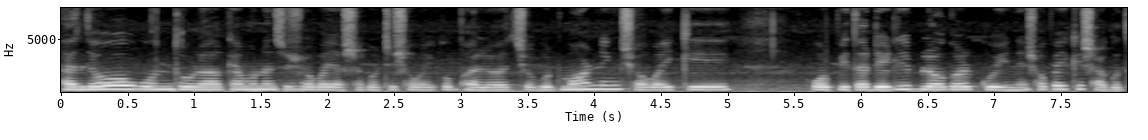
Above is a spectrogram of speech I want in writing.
হ্যালো বন্ধুরা, কেমন আছে সবাই? আশা করছি সবাই খুব ভালো আছে। গুড মর্নিং সবাইকে। অর্পিতা ডেলি ব্লগার কুইনে সবাইকে স্বাগত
